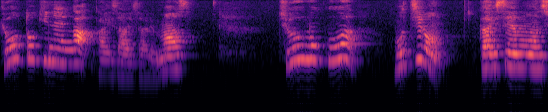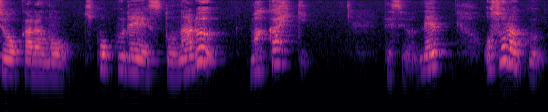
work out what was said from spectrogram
京都記念が開催されます。注目はもちろん凱旋門賞からの帰国レースとなるマカ引きですよね。おそらく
